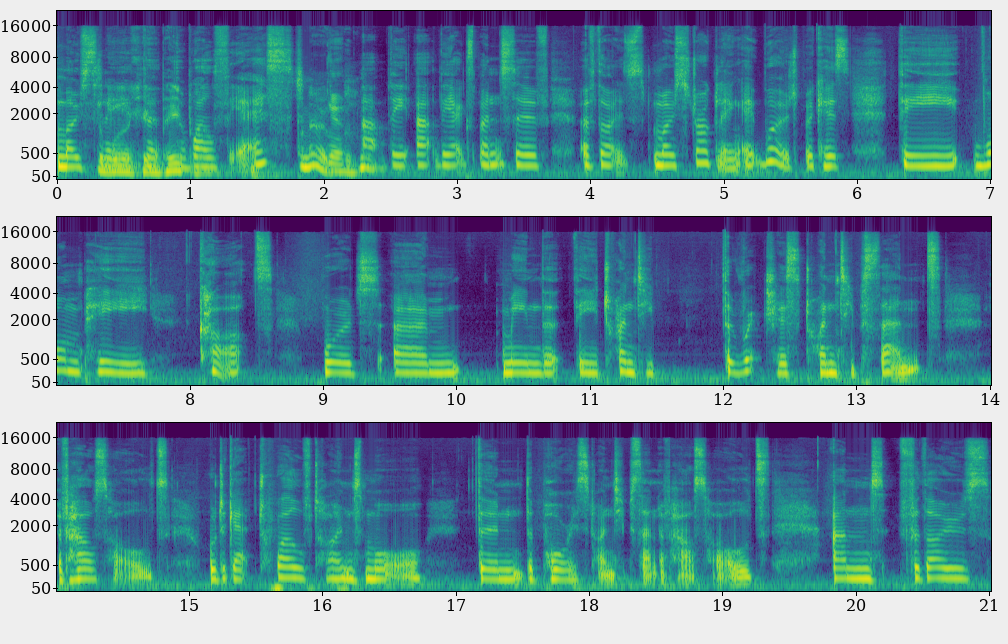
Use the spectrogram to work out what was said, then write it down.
mostly the, the, the, wealthiest no, yeah. at the at the expense of, of those most struggling. It would because the one p cut would um, mean that the twenty the richest 20% of households would get 12 times more than the poorest 20% of households. And for those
